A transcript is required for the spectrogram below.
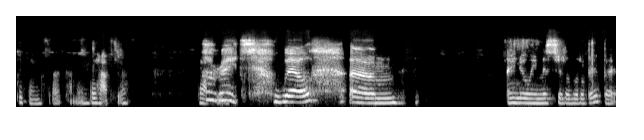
Good things are coming. They have to. All right. Well, um, I know we missed it a little bit, but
